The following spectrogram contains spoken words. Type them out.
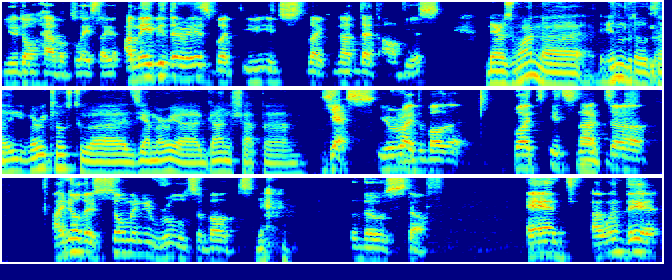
You don't have a place like that. Uh, maybe there is, but you, it's like not that obvious. There's one uh, in Little Italy, very close to uh, the Ameria gun shop. Um, yes, you're right about that. But it's not. Uh, I know there's so many rules about yeah. those stuff, and I went there,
